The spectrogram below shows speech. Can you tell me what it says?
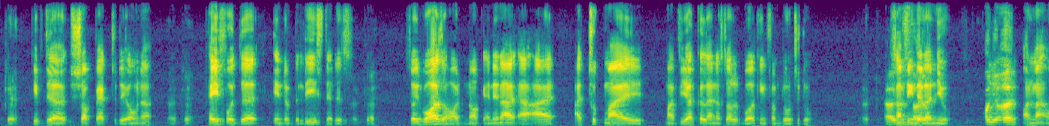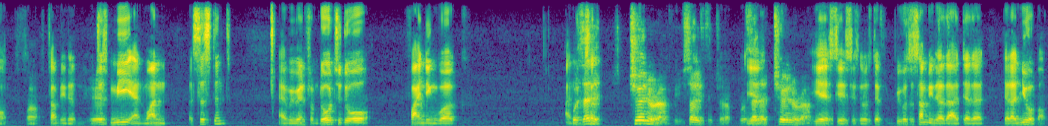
Okay. give the shop back to the owner, Okay. pay for the end of the lease, that is. Okay. So it was a hard knock, and then I I, I, took my my vehicle and I started working from door to door. okay. Oh, Something that I knew on your own. on my own. Wow. Something that I knew. Yeah. Just me and one assistant, and we went from door to door, finding work. Was that a turnaround for you? Sorry to interrupt. Was Yeah. that a turnaround? Yes, yes, yes. It was definitely because it's something that I that I, that I knew about.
